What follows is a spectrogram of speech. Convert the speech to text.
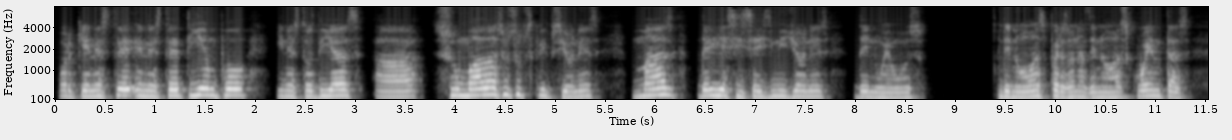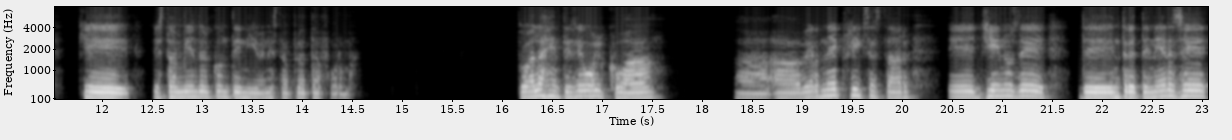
porque en este, en este tiempo y en estos días ha sumado a sus suscripciones más de 16 millones de nuevos de nuevas personas, de nuevas cuentas que están viendo el contenido en esta plataforma. Toda la gente se volcó a, a, ver Netflix, a estar eh, llenos de, de entretenerse,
